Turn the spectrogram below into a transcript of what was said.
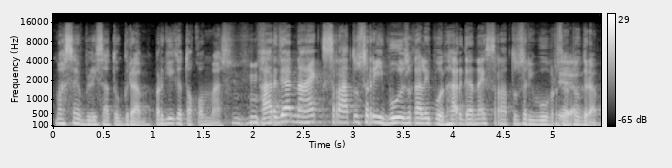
mas saya beli satu gram, pergi ke toko emas, harga naik 100 ribu sekalipun, harga naik 100 ribu per satu Iya. gram.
